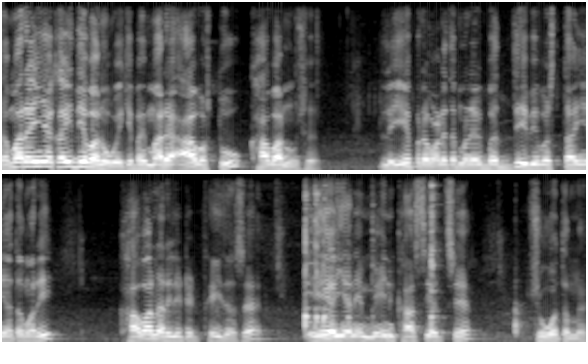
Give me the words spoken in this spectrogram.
તમારે અહીંયા કહી દેવાનું હોય કે ભાઈ મારે આ વસ્તુ ખાવાનું છે. એટલે એ પ્રમાણે તમારે બધી વ્યવસ્થા અહીંયા તમારી ખાવાના રિલેટેડ થઈ જશે. એ અહીંયાની મેઇન ખાસિયત છે. જુઓ તમે.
